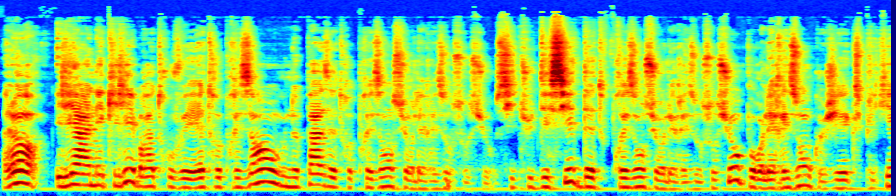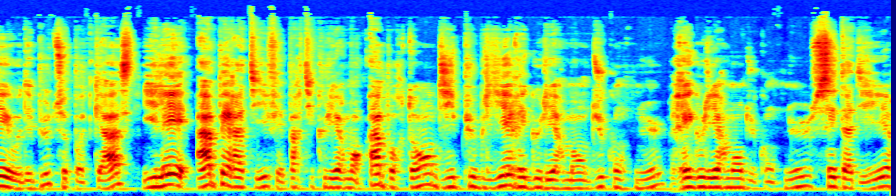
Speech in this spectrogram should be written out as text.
Alors, il y a un équilibre à trouver, être présent ou ne pas être présent sur les réseaux sociaux. Si tu décides d'être présent sur les réseaux sociaux, pour les raisons que j'ai expliquées au début de ce podcast, il est impératif et particulièrement important d'y publier régulièrement du contenu, régulièrement du contenu, c'est-à-dire,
